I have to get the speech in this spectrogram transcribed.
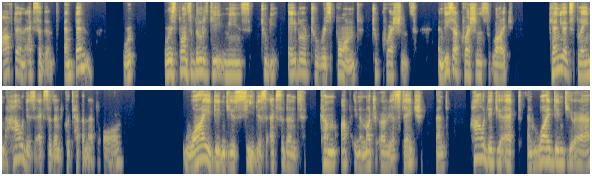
after an accident and then re responsibility means to be able to respond to questions. And these are questions like, can you explain how this accident could happen at all? Why didn't you see this accident come up in a much earlier stage? And how did you act and why didn't you uh,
